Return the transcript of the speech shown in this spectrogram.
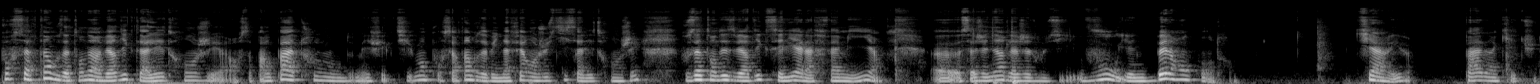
Pour certains, vous attendez un verdict à l'étranger. Alors, ça ne parle pas à tout le monde, mais effectivement, pour certains, vous avez une affaire en justice à l'étranger. Vous attendez ce verdict, c'est lié à la famille. Euh, ça génère de la jalousie. Vous, il y a une belle rencontre qui arrive. Pas d'inquiétude.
